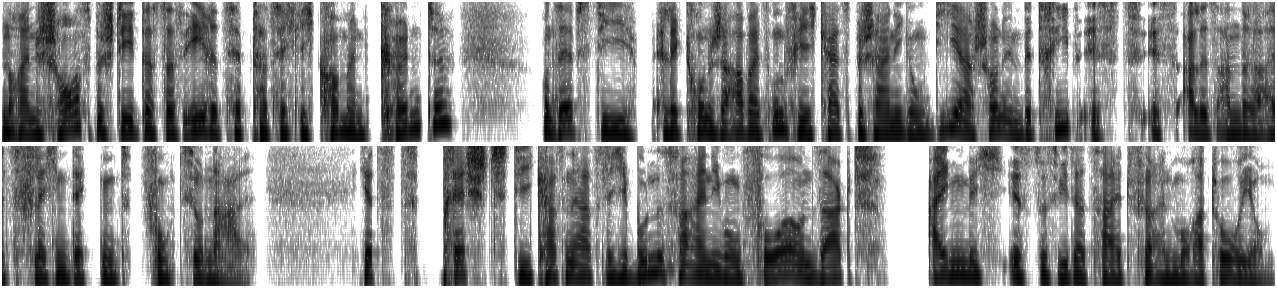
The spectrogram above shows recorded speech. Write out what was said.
noch eine Chance besteht, dass das E-Rezept tatsächlich kommen könnte. Und selbst die elektronische Arbeitsunfähigkeitsbescheinigung, die ja schon in Betrieb ist, ist alles andere als flächendeckend funktional. Jetzt prescht die Kassenärztliche Bundesvereinigung vor und sagt, eigentlich ist es wieder Zeit für ein Moratorium.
